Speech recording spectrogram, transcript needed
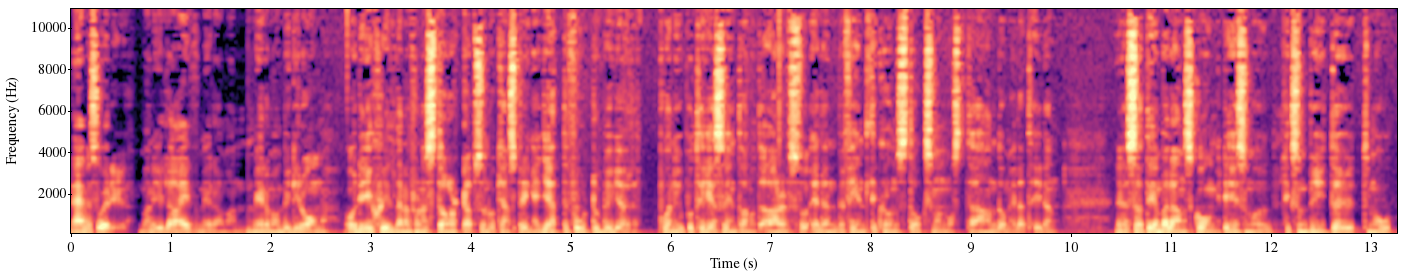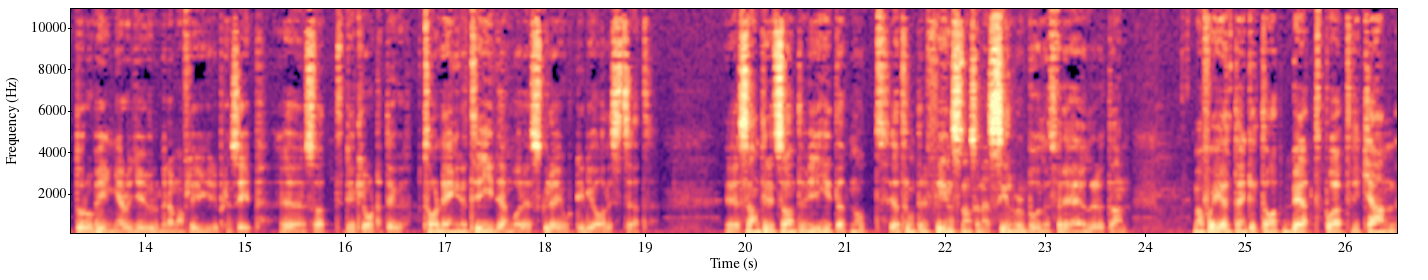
Nej men så är det ju. Man är ju live medan man, medan man bygger om. Och det är skillnaden från en startup som då kan springa jättefort och bygga på en hypotes och inte ha något arv eller en befintlig kundstock som man måste ta hand om hela tiden. Eh, så att det är en balansgång. Det är som att liksom byta ut motor och vingar och hjul medan man flyger i princip. Eh, så att det är klart att det tar längre tid än vad det skulle ha gjort idealiskt sett. Eh, samtidigt så har inte vi hittat något, jag tror inte det finns någon sån här silver bullet för det heller utan man får helt enkelt ta ett bett på att vi kan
